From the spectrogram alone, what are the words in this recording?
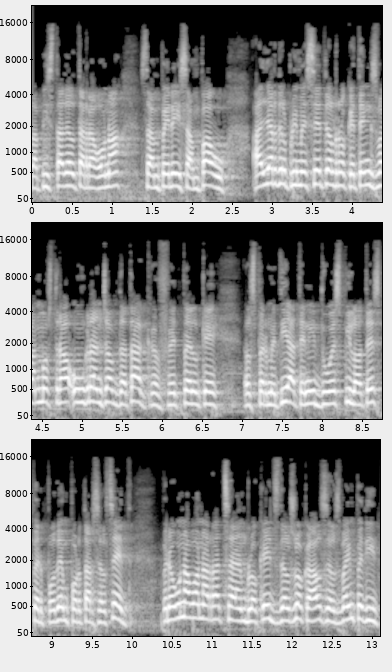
la pista del Tarragona, Sant Pere i Sant Pau. Al llarg del primer set, els roquetencs van mostrar un gran joc d'atac, fet pel que els permetia tenir dues pilotes per poder emportar-se el set. Però una bona ratxa en bloqueig dels locals els va impedir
